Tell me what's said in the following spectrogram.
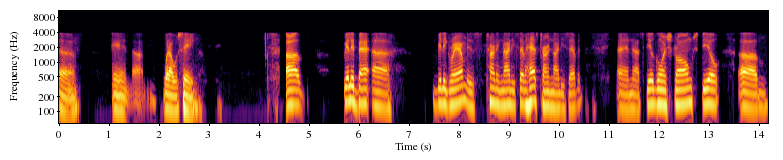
uh, and um, what I was saying. Uh, Billy ba- uh, Billy Graham is turning 97, has turned 97, and uh, still going strong. Still, um,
